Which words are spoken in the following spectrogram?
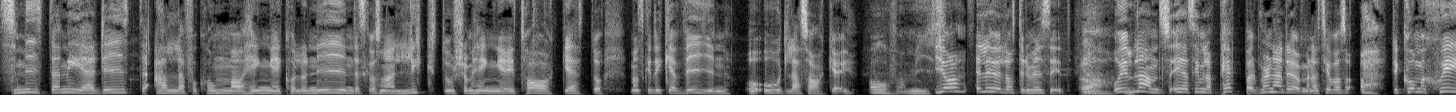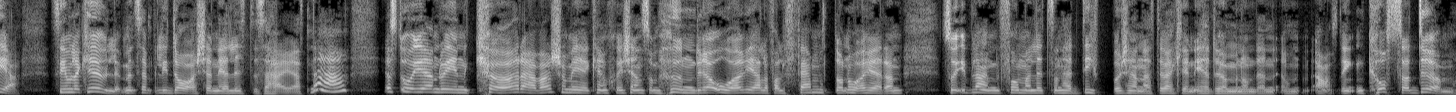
smita ner dit, alla får komma och hänga i kolonin. Det ska vara sådana lyktor som hänger i taket och man ska dricka vin och odla saker. Åh, oh, vad mysigt. Ja, eller hur låter det mysigt? Ja. Och ibland så är jag så himla peppad på den här drömmen att jag bara så, åh, det kommer ske, så himla kul. Men till exempel idag känner jag lite så här att nej, jag står ju ändå i en kö där va, som är, kanske känns som 100 år, i alla fall 15 år redan. Så ibland får man lite sån här dipp och känner att det verkligen är drömmen om den, om, ja, det är en krossad dröm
